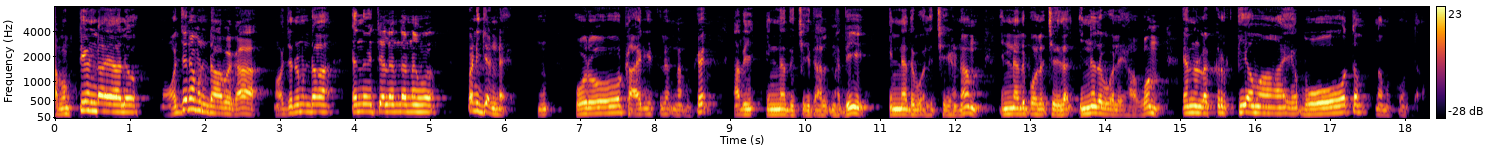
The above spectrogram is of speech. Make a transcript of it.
ആ മുക്തി ഉണ്ടായാലോ മോചനമുണ്ടാവുക. മോചനമുണ്ടാവുക എന്ന് വെച്ചാൽ എന്താണ് പഠിക്കണ്ടേ? ഓരോ കാര്യത്തിലും നമുക്ക് അത് ഇന്നത് ചെയ്താൽ മതി. ഇന്നതുപോലെ ചെയ്യണം. ഇന്നതുപോലെ ചെയ്താൽ ഇന്നതുപോലെ ആവും. എന്നുള്ള കൃത്യമായ ബോധം നമുക്കുണ്ടാവും.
